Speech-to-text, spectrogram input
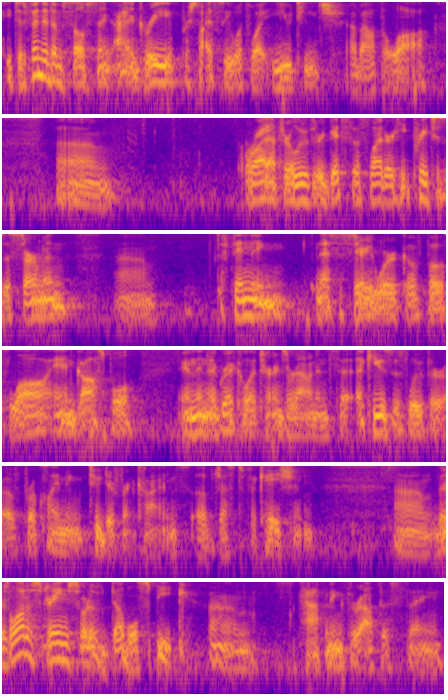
He defended himself, saying, "I agree precisely with what you teach about the law." Um, right after Luther gets this letter, he preaches a sermon um, defending the necessary work of both law and gospel. And then Agricola turns around and sa- accuses Luther of proclaiming two different kinds of justification. Um, there's a lot of strange sort of double speak um, happening throughout this thing.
